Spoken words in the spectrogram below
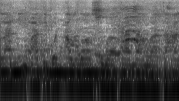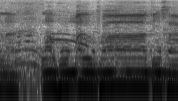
lan nikmatipun Allah Subhanahu wa taala. Lahumal Fatihah.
